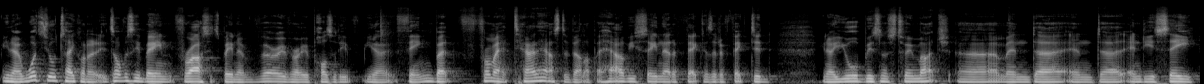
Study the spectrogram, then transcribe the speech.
you know, what's your take on it? It's obviously been, for us, it's been a very, very positive, you know, thing. But from a townhouse developer, how have you seen that affect? Has it affected, you know, your business too much? Um, and uh, and uh, and do you see,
